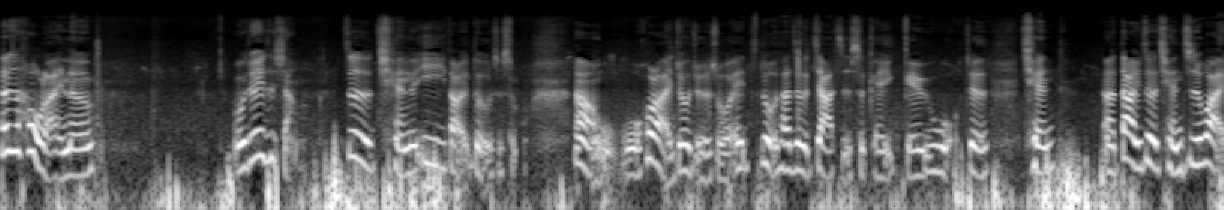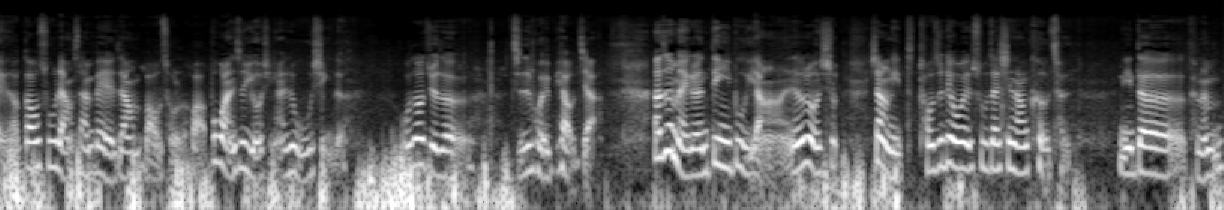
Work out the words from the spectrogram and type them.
但是后来呢，我就一直想，这钱的意义到底对我是什么？那我我后来就觉得说，诶，如果它这个价值是可以给予我这钱，呃，大于这个钱之外，高出两三倍的这样报酬的话，不管是有形还是无形的。我都觉得值回票价，那这每个人定义不一样啊。如果说像你投资六位数在线上课程，你的可能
